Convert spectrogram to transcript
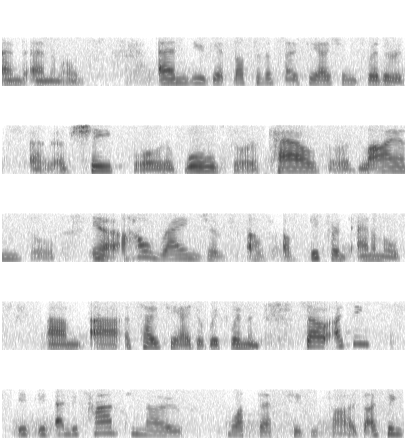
and animals and you get lots of associations, whether it's uh, of sheep or of wolves or of cows or of lions or you know a whole range of of, of different animals um, are associated with women. So I think it, it and it's hard to know what that signifies. I think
